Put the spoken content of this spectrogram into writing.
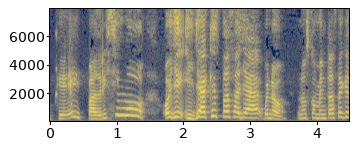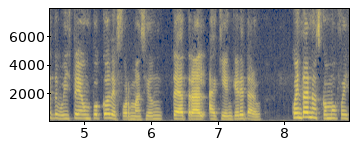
Ok, padrísimo. Oye, y ya que estás allá, bueno, nos comentaste que tuviste un poco de formación teatral aquí en Querétaro. Cuéntanos cómo fue.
